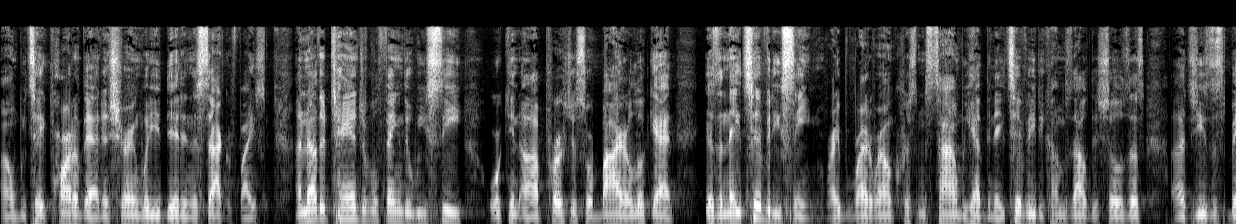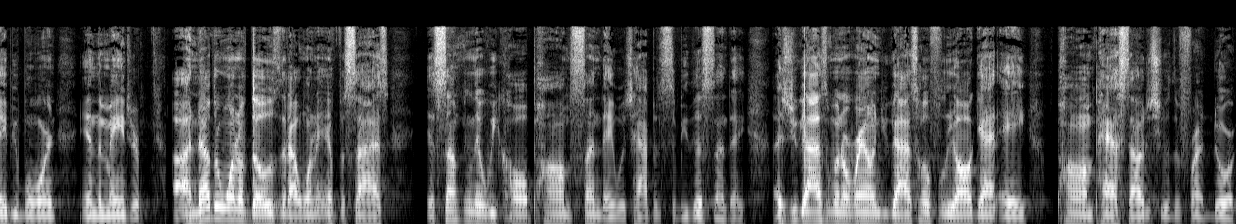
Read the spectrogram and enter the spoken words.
Um, we take part of that in sharing what He did in the sacrifice. Another tangible thing that we see or can uh, purchase or buy or look at is a nativity scene. Right, right around Christmas time, we have the nativity that comes out that shows us uh, Jesus, baby born in the manger. Uh, another one of those that I want to emphasize is something that we call Palm Sunday, which happens to be this Sunday. As you guys went around, you guys hopefully all got a palm passed out at you at the front door.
